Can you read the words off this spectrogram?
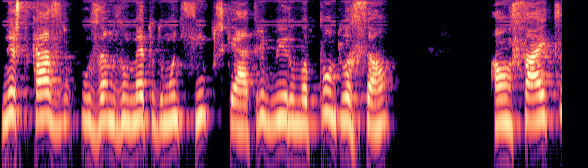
Neste caso, usamos um método muito simples, que é atribuir uma pontuação a um site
